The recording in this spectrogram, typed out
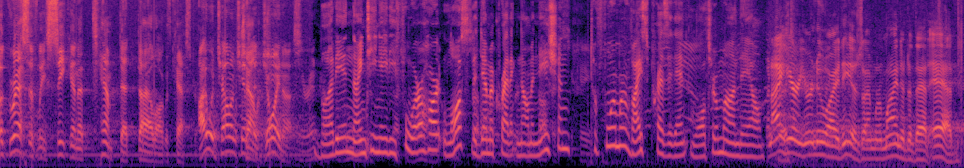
aggressively seek an attempt at dialogue with Castro. I would challenge him Challenge. to join us. but in 1984, Hart lost the Democratic nomination to former Vice President Walter Mondale. When I hear your new ideas, I'm reminded of that ad.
